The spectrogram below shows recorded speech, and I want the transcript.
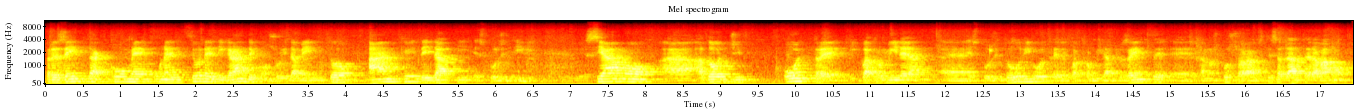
presenta come una edizione di grande consolidamento anche dei dati espositivi. Siamo ad oggi oltre 4.000 eh, espositori, oltre le 4.000 presenze, eh, l'anno scorso alla stessa data eravamo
